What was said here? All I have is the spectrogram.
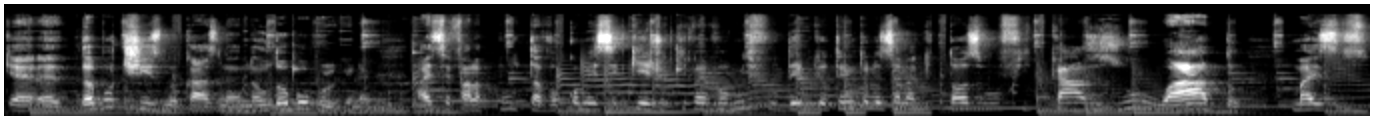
Que é, é, double cheese no caso, né? Não double burger, né? Aí você fala, puta, vou comer esse queijo aqui, vai, vou me fuder, porque eu tenho intolerância à lactose, vou ficar zoado. Mas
